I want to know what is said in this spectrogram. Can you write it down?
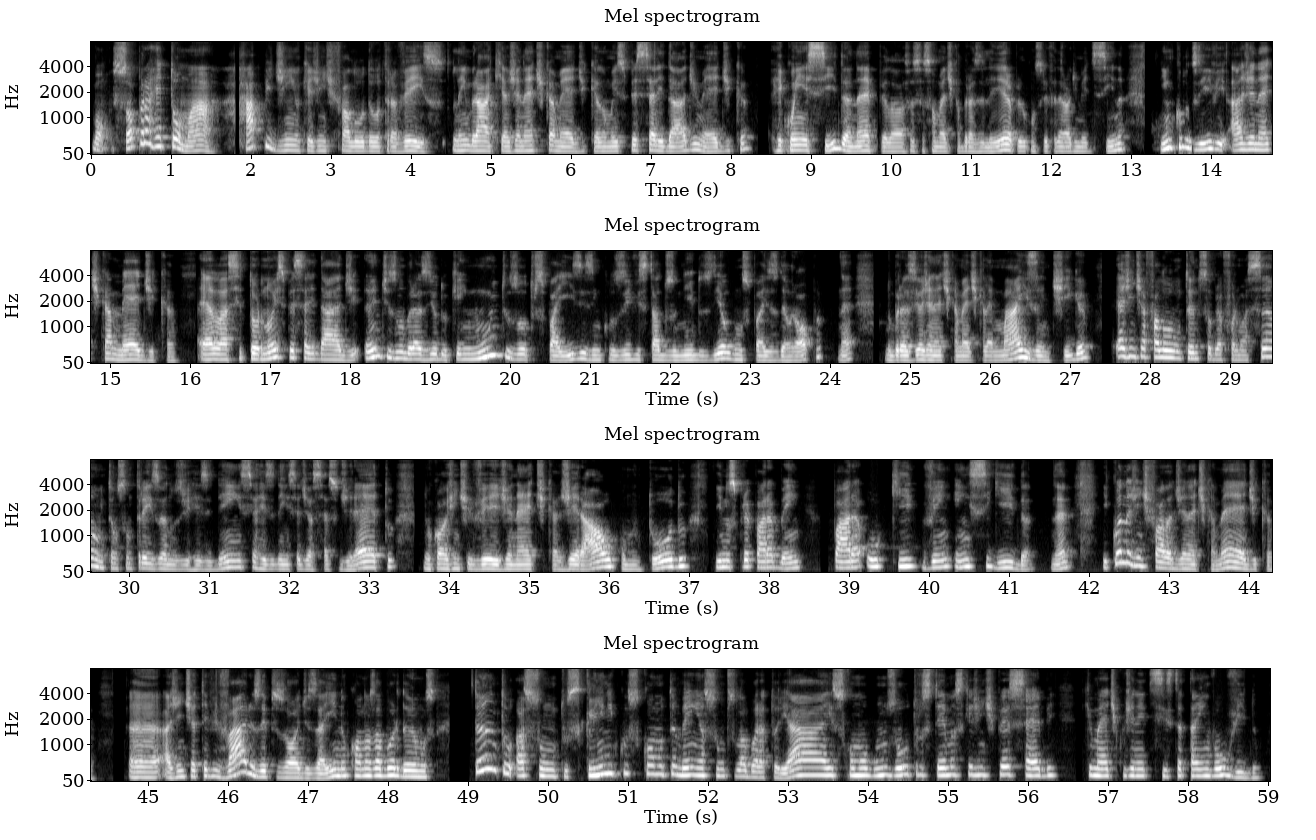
Bom, só para retomar rapidinho o que a gente falou da outra vez, lembrar que a genética médica é uma especialidade médica reconhecida né, pela Associação Médica Brasileira, pelo Conselho Federal de Medicina, Inclusive, a genética médica, ela se tornou especialidade antes no Brasil do que em muitos outros países, inclusive Estados Unidos e alguns países da Europa, né? No Brasil, a genética médica é mais antiga. A gente já falou um tanto sobre a formação, então são três anos de residência, residência de acesso direto, no qual a gente vê genética geral como um todo e nos prepara bem para o que vem em seguida, né? E quando a gente fala de genética médica, uh, a gente já teve vários episódios aí no qual nós abordamos tanto assuntos clínicos como também assuntos laboratoriais, como alguns outros temas que a gente percebe que o médico geneticista está envolvido.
